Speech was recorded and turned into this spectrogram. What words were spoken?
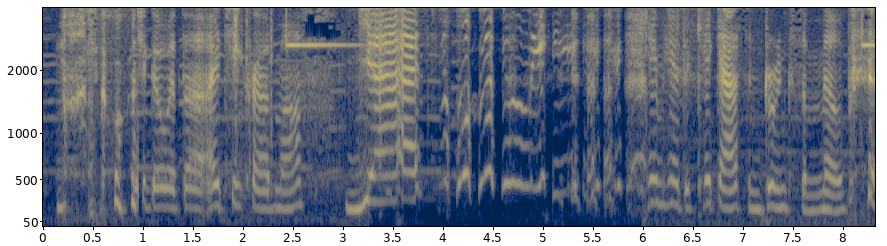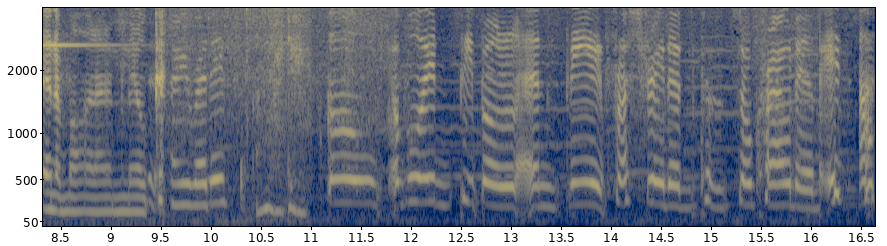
Mosscore. Should go with uh, the IT crowd Moss. Yes, please. Came here to kick ass and drink some milk. and I'm all out of milk. Are you ready? I'm ready. Let's go avoid people and be frustrated because it's so crowded. It's a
